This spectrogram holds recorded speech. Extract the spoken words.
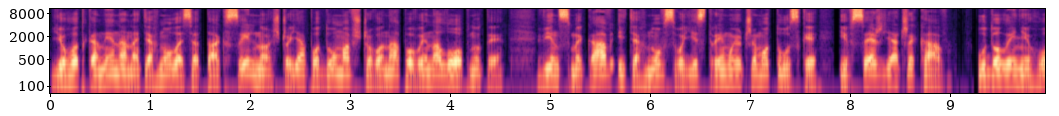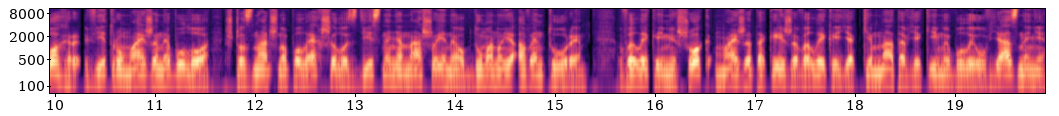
Його тканина натягнулася так сильно, що я подумав, що вона повинна лопнути. Він смикав і тягнув свої стримуючі мотузки, і все ж я чекав. У долині Гогр вітру майже не було, що значно полегшило здійснення нашої необдуманої авентури. Великий мішок, майже такий же великий, як кімната, в якій ми були ув'язнені,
